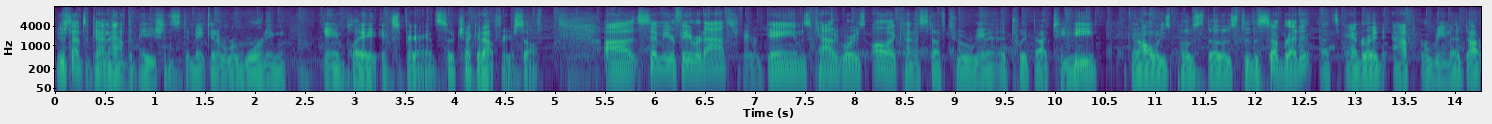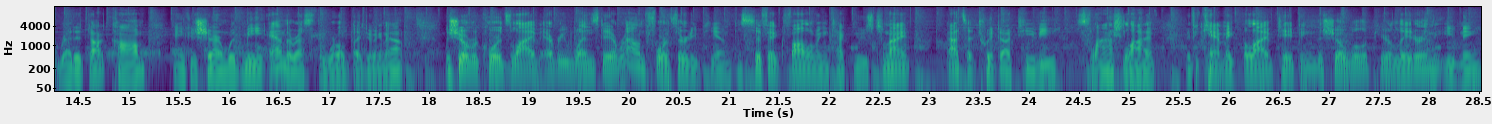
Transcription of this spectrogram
You just have to kind of have the patience to make it a rewarding gameplay experience. So check it out for yourself. Uh, send me your favorite apps, your favorite games, categories, all that kind of stuff to arena at twit.tv. Can always post those to the subreddit. That's androidapparena.reddit.com. And you can share them with me and the rest of the world by doing that. The show records live every Wednesday around 4.30 p.m. Pacific following Tech News Tonight. That's at twit.tv slash live. If you can't make the live taping, the show will appear later in the evening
